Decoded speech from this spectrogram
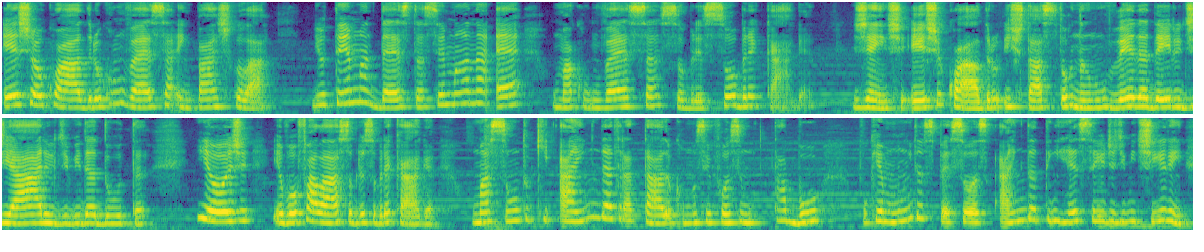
Este é o quadro Conversa em Particular. E o tema desta semana é uma conversa sobre sobrecarga. Gente, este quadro está se tornando um verdadeiro diário de vida adulta. E hoje eu vou falar sobre a sobrecarga, um assunto que ainda é tratado como se fosse um tabu, porque muitas pessoas ainda têm receio de admitirem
